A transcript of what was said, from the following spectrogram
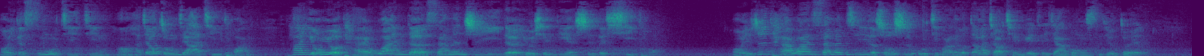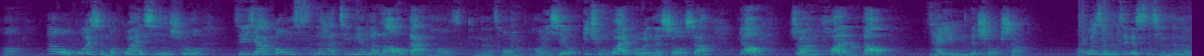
哦，一个私募基金哈，它叫中嘉集团，它拥有台湾的三分之一的有线电视的系统，哦，也就是台湾三分之一的收视户基本上都都要缴钱给这家公司就对了，好，那我们为什么关心说这家公司它今天的老板哈，可能从哦一些一群外国人的手上要转换到蔡衍明的手上，为什么这个事情这么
